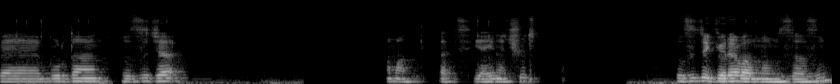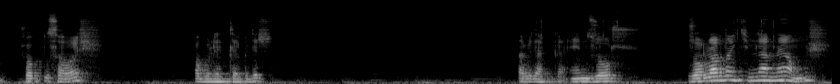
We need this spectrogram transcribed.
Ve buradan hızlıca aman dikkat yayın açıyordum. Hızlıca görev almamız lazım. Çoklu savaş kabul edilebilir. Ha bir dakika en zor. Zorlardan kimler ne almış?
